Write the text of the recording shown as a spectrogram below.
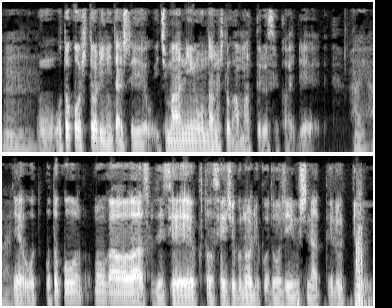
うん。うん、男一人に対して1万人女の人が余ってる世界で、はいはい。で、お男の側はそれで性欲と生殖能力を同時に失ってるっていう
